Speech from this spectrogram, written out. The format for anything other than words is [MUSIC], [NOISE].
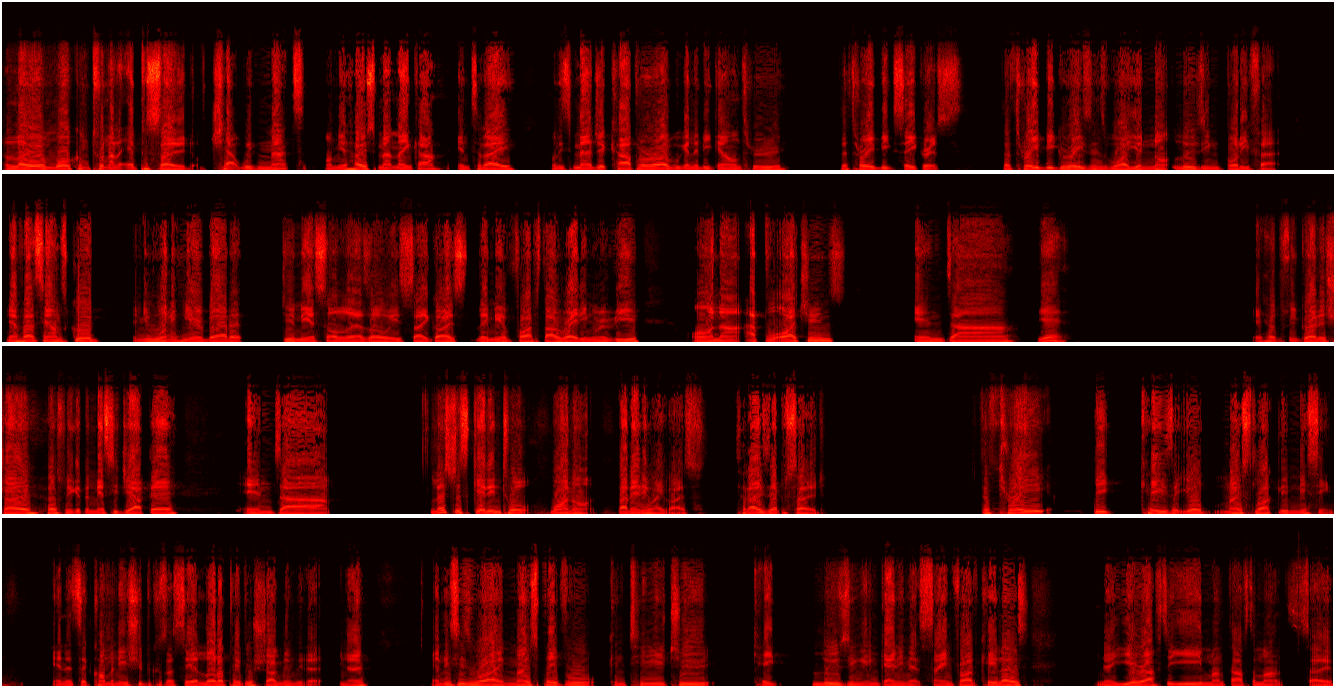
Hello and welcome to another episode of Chat with Matt. I'm your host, Matt Manker, and today on this magic carpet ride, we're going to be going through the three big secrets, the three big reasons why you're not losing body fat. Now, if that sounds good and you want to hear about it, do me a solid, as I always say, guys. Leave me a five star rating review on uh, Apple iTunes, and uh, yeah, it helps me grow the show, helps me get the message out there and uh, let's just get into it. Why not? But anyway, guys, today's episode the three big keys that you're most likely missing. And it's a common issue because I see a lot of people struggling with it, you know. And this is why most people continue to keep losing and gaining that same five kilos, you know, year after year, month after month. So,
